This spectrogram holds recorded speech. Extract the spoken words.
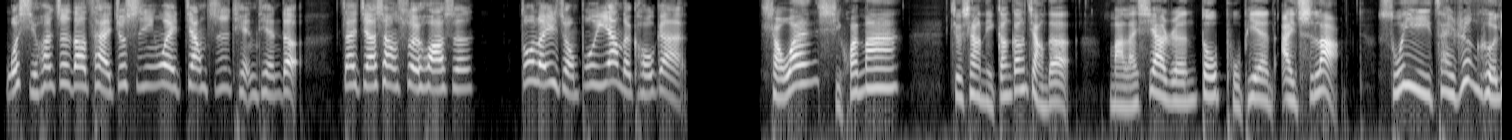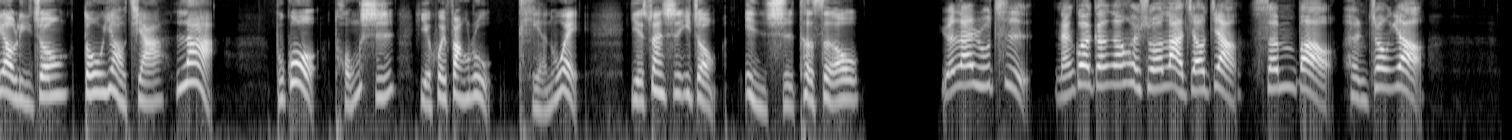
我喜欢这道菜，就是因为酱汁甜甜的，再加上碎花生，多了一种不一样的口感。小湾喜欢吗？就像你刚刚讲的，马来西亚人都普遍爱吃辣。所以在任何料理中都要加辣，不过同时也会放入甜味，也算是一种饮食特色哦。原来如此，难怪刚刚会说辣椒酱森宝很重要。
